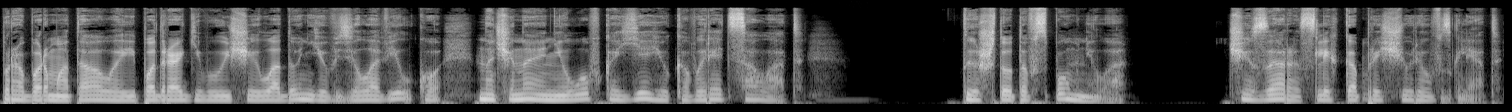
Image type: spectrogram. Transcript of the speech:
Пробормотала и подрагивающей ладонью взяла вилку, начиная неловко ею ковырять салат. «Ты что-то вспомнила?» Чезаро слегка прищурил взгляд.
